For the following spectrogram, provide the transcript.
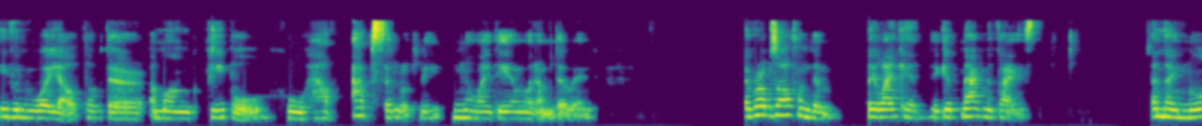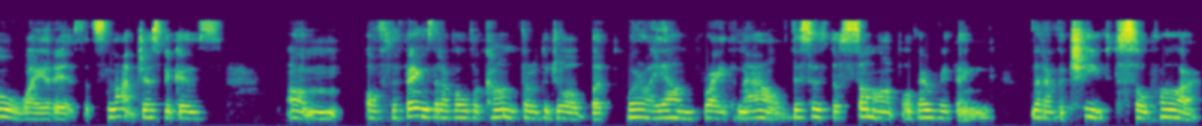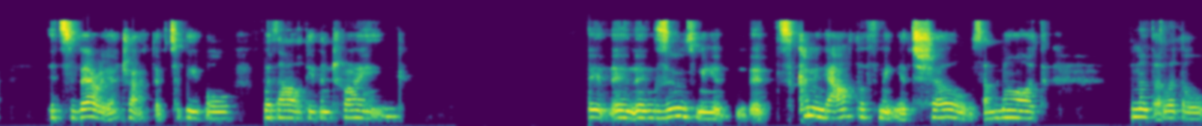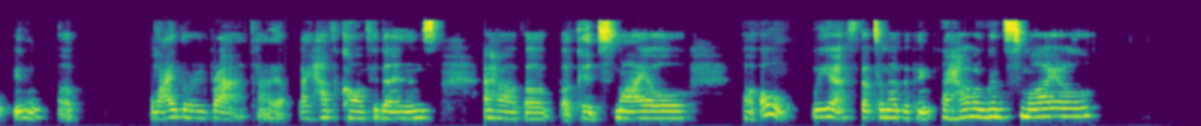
even way out of there among people who have absolutely no idea what I'm doing. It rubs off on them. They like it. They get magnetized. And I know why it is. It's not just because um, of the things that I've overcome through the job, but where I am right now, this is the sum up of everything that I've achieved so far. It's very attractive to people without even trying. It, it exudes me. It, it's coming out of me. It shows. I'm not, I'm not a little, you know, library rat. I, I have confidence. I have a, a good smile. Uh, oh, yes, that's another thing. I have a good smile.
